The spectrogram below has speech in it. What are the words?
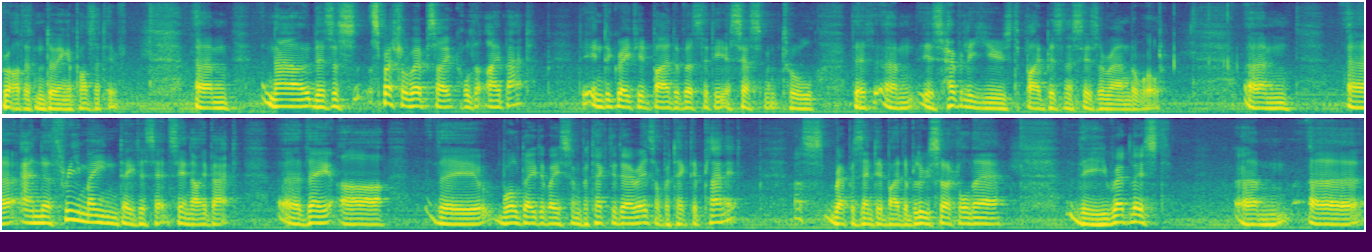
rather than doing a positive. Um, now, there's a special website called IBAT, Integrated Biodiversity Assessment Tool, that um, is heavily used by businesses around the world. Um, uh, and the three main data sets in IBAT, uh, they are the World Database on Protected Areas or Protected Planet, that's represented by the blue circle there the red list, um, uh,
